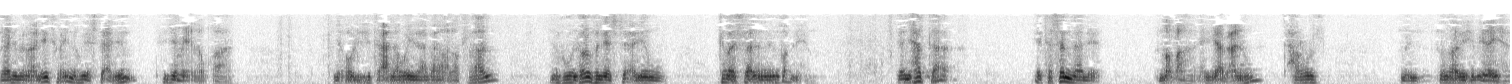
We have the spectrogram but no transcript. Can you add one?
غير المماليك فإنه يستأذن في جميع الأوقات. لقوله تعالى وإذا بلغ الأطفال منكم الحلم فليستأذنوا كما استأذن من قبلهم. يعني حتى يتسنى للمرأة الحجاب عنهم تحرز من نظرهم إليها.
